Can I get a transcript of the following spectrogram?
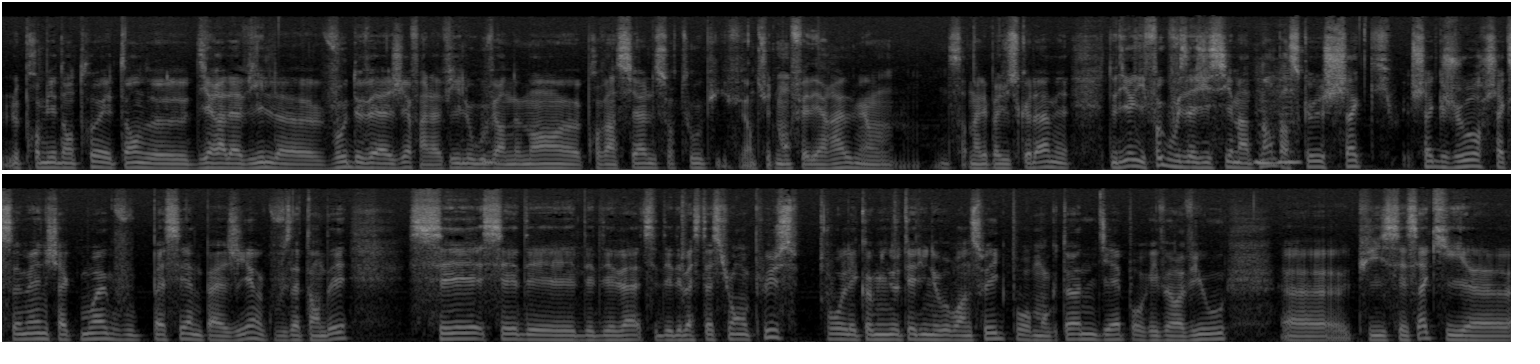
le premier d'entre eux étant de dire à la ville, euh, vous devez agir, enfin la ville, au gouvernement euh, provincial surtout, puis éventuellement fédéral, mais on ça n'allait pas jusque-là, mais de dire il faut que vous agissiez maintenant parce que chaque, chaque jour, chaque semaine, chaque mois que vous passez à ne pas agir, que vous attendez, c'est des, des, des, dévastations en plus pour les communautés du Nouveau-Brunswick, pour Moncton, Dieppe, pour Riverview. Euh, puis c'est ça qui, euh,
